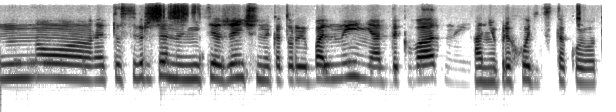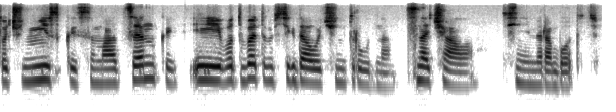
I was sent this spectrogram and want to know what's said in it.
но это совершенно не те женщины, которые больны, неадекватные. Они приходят с такой вот очень низкой самооценкой. И вот в этом всегда очень трудно сначала с ними работать.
